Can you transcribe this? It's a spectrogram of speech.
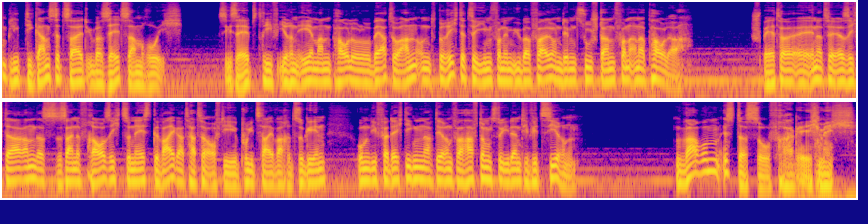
blieb die ganze Zeit über seltsam ruhig. Sie selbst rief ihren Ehemann Paolo Roberto an und berichtete ihm von dem Überfall und dem Zustand von Anna Paula. Später erinnerte er sich daran, dass seine Frau sich zunächst geweigert hatte, auf die Polizeiwache zu gehen, um die Verdächtigen nach deren Verhaftung zu identifizieren. Warum ist das so, frage ich mich.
